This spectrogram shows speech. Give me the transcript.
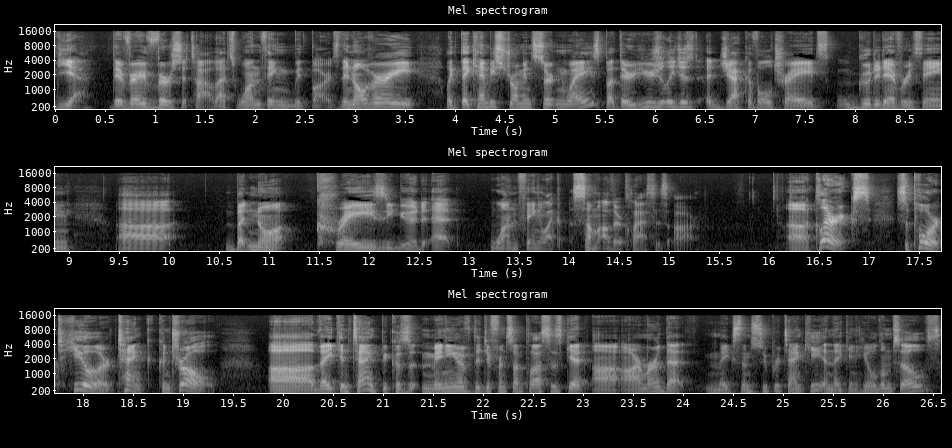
yeah, they're very versatile. That's one thing with bards. They're not very like they can be strong in certain ways, but they're usually just a jack of all trades, good at everything, uh, but not crazy good at one thing like some other classes are. Uh, clerics, support, healer, tank, control. Uh, they can tank because many of the different subclasses get uh, armor that makes them super tanky and they can heal themselves.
